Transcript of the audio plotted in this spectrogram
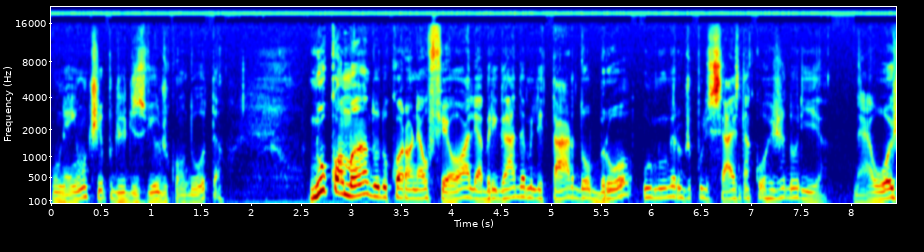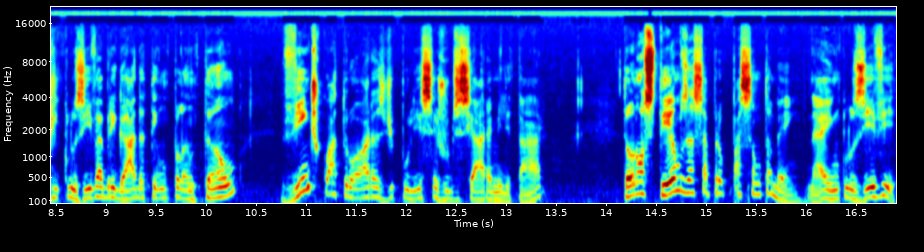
com nenhum tipo de desvio de conduta. No comando do Coronel Feoli, a Brigada Militar dobrou o número de policiais na corregedoria. Né? Hoje, inclusive, a Brigada tem um plantão 24 horas de Polícia Judiciária Militar. Então, nós temos essa preocupação também. Né? Inclusive,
